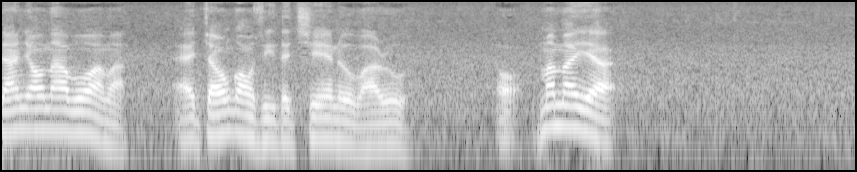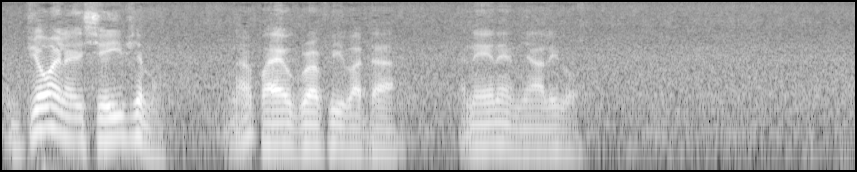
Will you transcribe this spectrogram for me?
တန်းချောင်းသားဘဝမှာအဲចောင်းကောင်စီတချင်းတို့ဘာလို့ဟောမမတ်ရပြောရင်လည်းရှေးကြီးဖြစ်မှာနော် biography ပါတာအနေနဲ့အများလေးပေါ့တ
